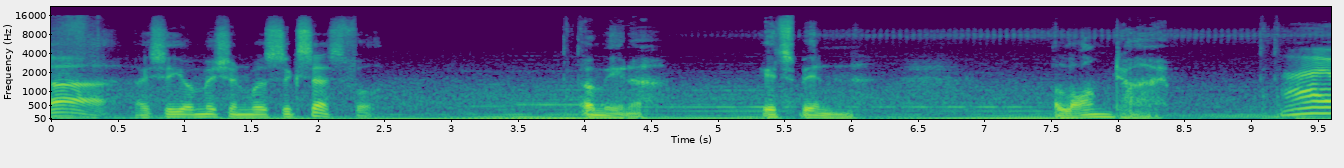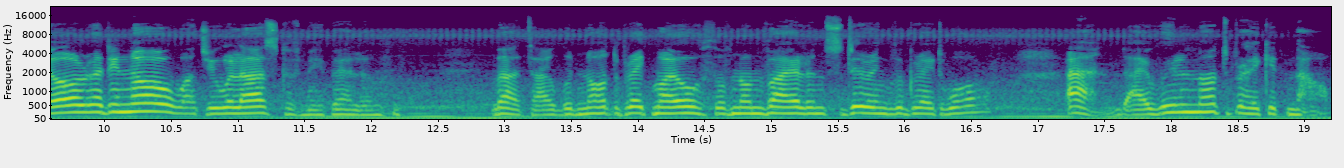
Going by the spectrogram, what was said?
Ah, I see your mission was successful. Amina, it's been a long time. I already know what you will ask of me, Bellum. That I would not break my oath of non-violence during the Great War, and I will not break it now.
